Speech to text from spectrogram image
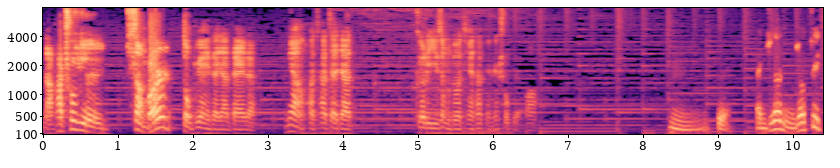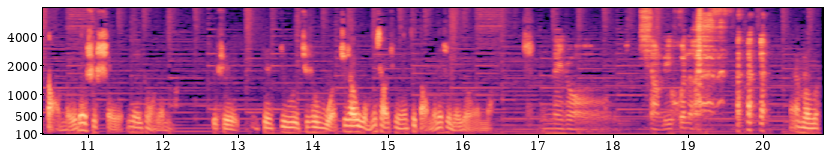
哪怕出去上班都不愿意在家待着。那样的话，他在家隔离这么多天，他肯定受不了。嗯，对。啊，你知道你知道最倒霉的是谁那种人吗？就是就就就是我，至少我们小区里面最倒霉的是哪种人吗？那种想离婚的，啊不不，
